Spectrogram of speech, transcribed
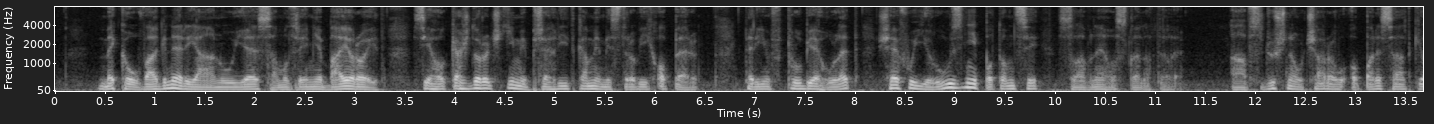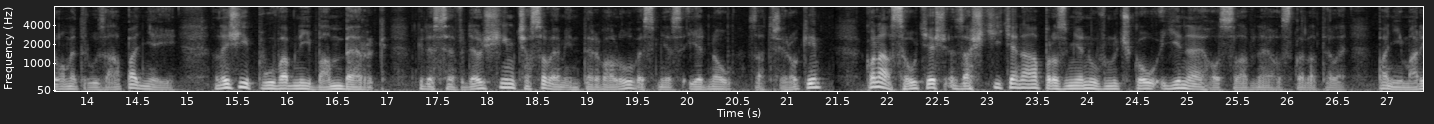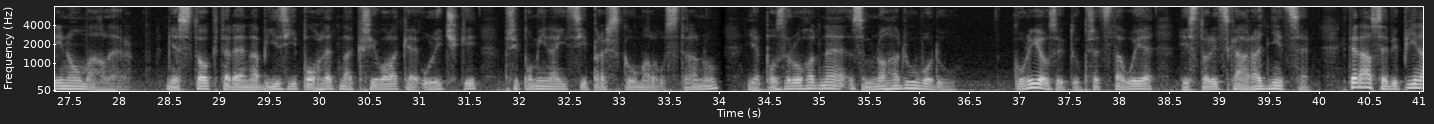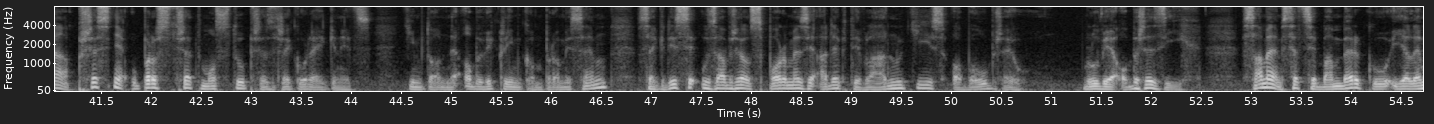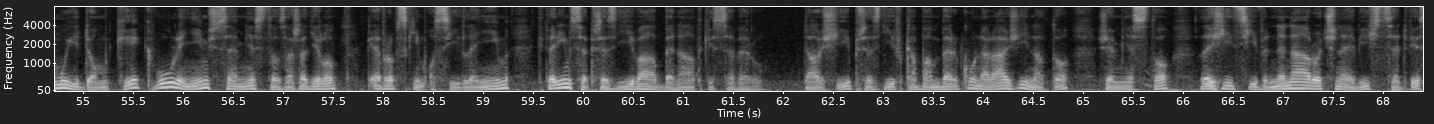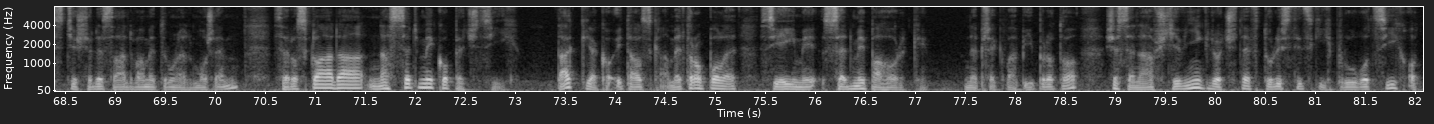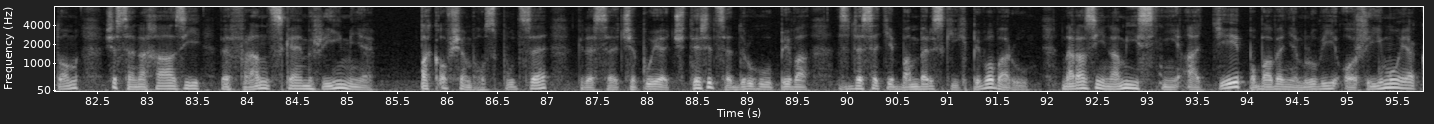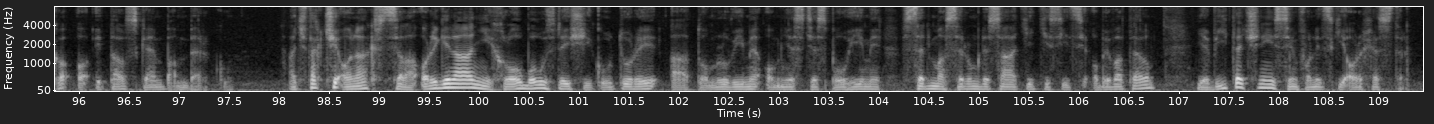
Mekou Wagneriánů je samozřejmě Bayreuth s jeho každoročními přehlídkami mistrových oper, kterým v průběhu let šéfují různí potomci slavného skladatele. A vzdušnou čarou o 50 kilometrů západněji leží půvabný Bamberg, kde se v delším časovém intervalu, ve směs jednou za tři roky, koná soutěž zaštítěná pro změnu vnučkou jiného slavného skladatele, paní Marinou Mahler. Město, které nabízí pohled na křivolaké uličky, připomínající pražskou malou stranu, je pozoruhodné z mnoha důvodů. Kuriozitu představuje historická radnice, která se vypíná přesně uprostřed mostu přes řeku Regnitz. Tímto neobvyklým kompromisem se kdysi uzavřel spor mezi adepty vládnutí z obou břehů. Mluvě o březích. V samém srdci Bamberku je lemují domky, kvůli nímž se město zařadilo k evropským osídlením, kterým se přezdívá Benátky severu. Další přezdívka Bamberku naráží na to, že město, ležící v nenáročné výšce 262 metrů nad mořem, se rozkládá na sedmi kopečcích, tak jako italská metropole s jejími sedmi pahorky. Nepřekvapí proto, že se návštěvník dočte v turistických průvodcích o tom, že se nachází ve franském Římě. Pak ovšem v hospůdce, kde se čepuje 40 druhů piva z deseti bamberských pivovarů, narazí na místní a ti pobaveně mluví o Římu jako o italském Bamberku. Ať tak či onak zcela originální chloubou zdejší kultury, a to mluvíme o městě s pouhými 77 tisíci obyvatel, je výtečný symfonický orchestr.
